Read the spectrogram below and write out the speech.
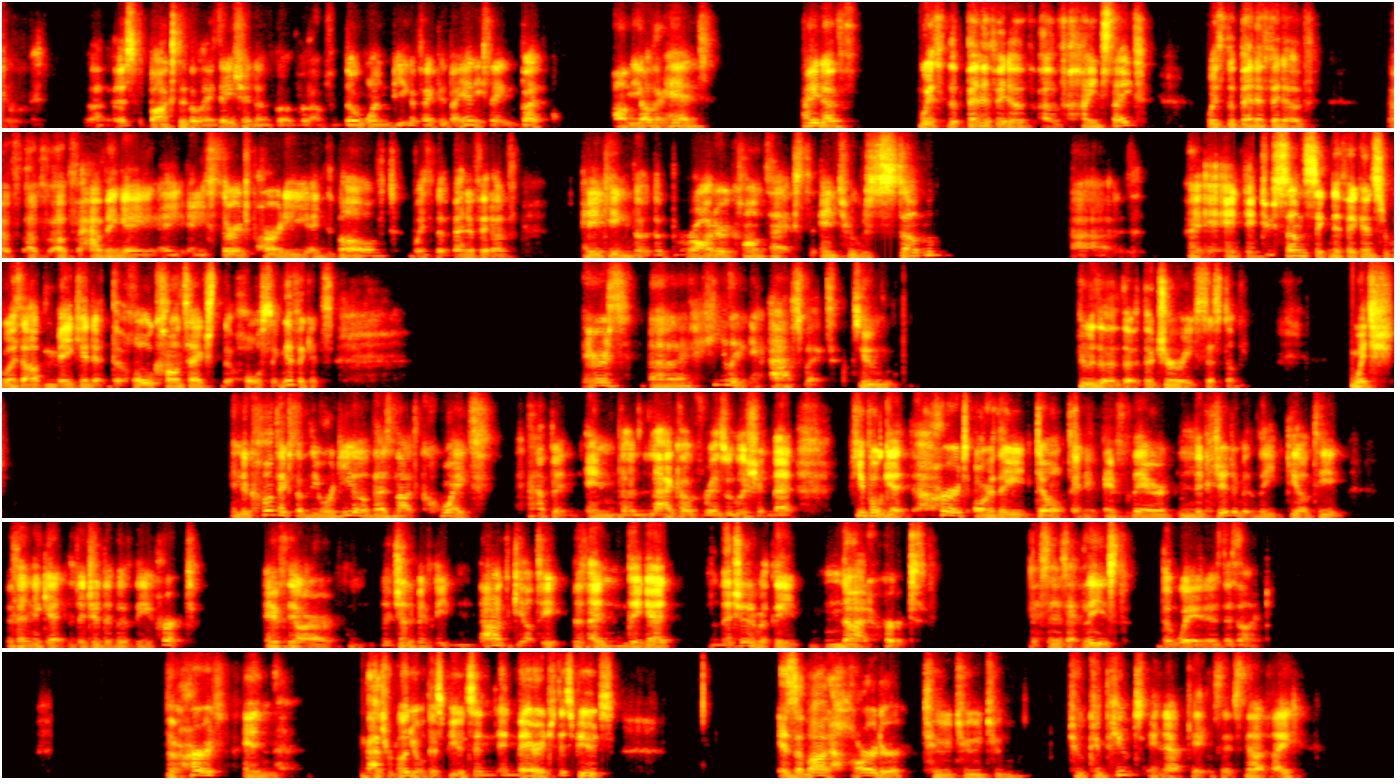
a, box civilization of, of, of no one being affected by anything. But on the other hand, kind of with the benefit of, of hindsight, with the benefit of of, of, of having a, a, a third party involved, with the benefit of taking the, the broader context into some uh, in, into some significance without making it the whole context, the whole significance. There's a healing aspect to to the, the, the jury system, which in the context of the ordeal does not quite happen in the lack of resolution that people get hurt or they don't. And if they're legitimately guilty, then they get legitimately hurt. If they are legitimately not guilty, then they get legitimately not hurt. This is at least the way it is designed. The hurt in matrimonial disputes and, and marriage disputes is a lot harder to to to to compute in that case. It's not like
